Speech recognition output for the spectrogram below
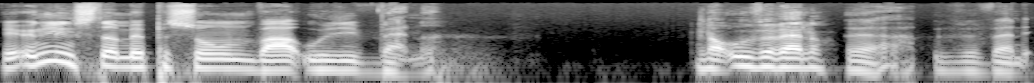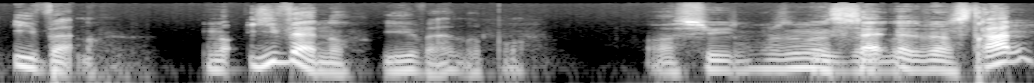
mit yndlingssted med personen var ude i vandet. Nå, ude ved vandet. Ja, ude ved vandet. I vandet. Nå, i vandet. I vandet, bror. Åh, sygt. Var det vandet. var der strand?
